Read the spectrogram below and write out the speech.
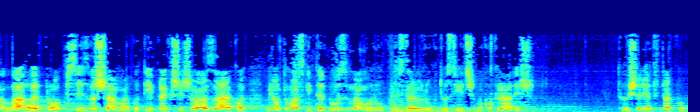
Allahove propise izvršavamo, ako ti prekrišiš Allah zakon, mi automatski tebe uzimamo ruku, ti stavimo ruku, to osjećamo, ako kradiš. To je šarijat tako.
